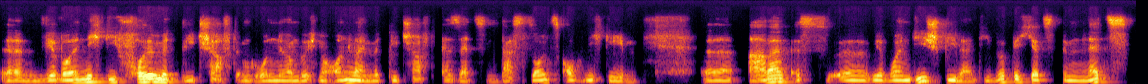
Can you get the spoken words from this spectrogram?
Ähm, wir wollen nicht die Vollmitgliedschaft im Grunde genommen durch eine Online-Mitgliedschaft ersetzen. Das soll es auch nicht geben. Äh, aber es, äh, wir wollen die Spieler, die wirklich jetzt im Netz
